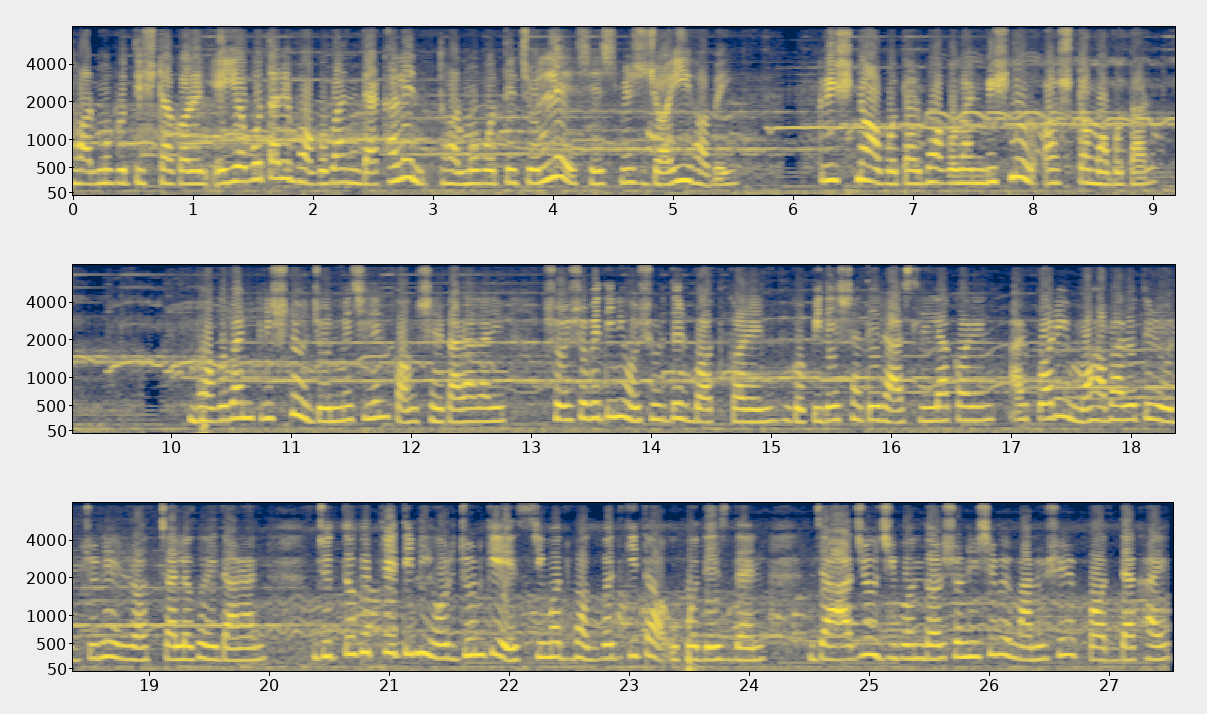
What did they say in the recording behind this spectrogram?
ধর্ম প্রতিষ্ঠা করেন। এই অবতারে ভগবান দেখালেন, ধর্মপথে চললে শেষমেশ জয়ই হবেই কৃষ্ণ অবতার, ভগবান বিষ্ণুর অষ্টম অবতার। ভগবান কৃষ্ণ জন্মেছিলেন কংসের কারাগারে। শৈশবে তিনি অসুরদের বধ করেন, গোপীদের সাথে রাসলীলা করেন আর পরে মহাভারতের অর্জুনের রথচালক হয়ে দাঁড়ান। যুদ্ধক্ষেত্রে তিনি অর্জুনকে শ্রীমদ্ ভগবদ্গীতা উপদেশ দেন, যা আজও জীবন দর্শন হিসেবে মানুষের পথ দেখায়।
